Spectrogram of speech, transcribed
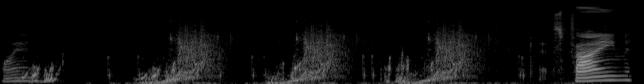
One. That's fine.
